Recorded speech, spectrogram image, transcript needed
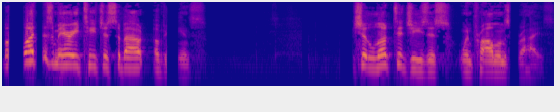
But what does Mary teach us about obedience? We should look to Jesus when problems arise.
